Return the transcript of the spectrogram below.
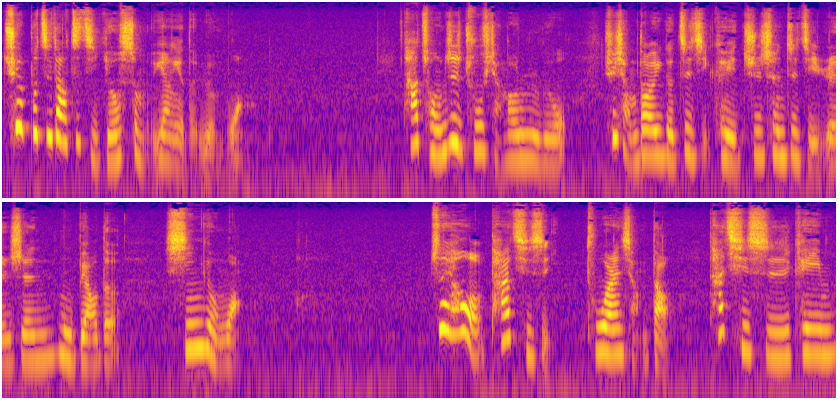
却不知道自己有什么样的愿望。她从日出想到日落，却想不到一个自己可以支撑自己人生目标的新愿望。最后，他其实突然想到，他其实可以。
